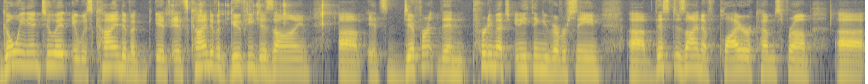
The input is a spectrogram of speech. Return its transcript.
going into it, it was kind of a, it, it's kind of a goofy design. Um, it's different than pretty much anything you've ever seen. Uh, this design of plier comes from uh,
